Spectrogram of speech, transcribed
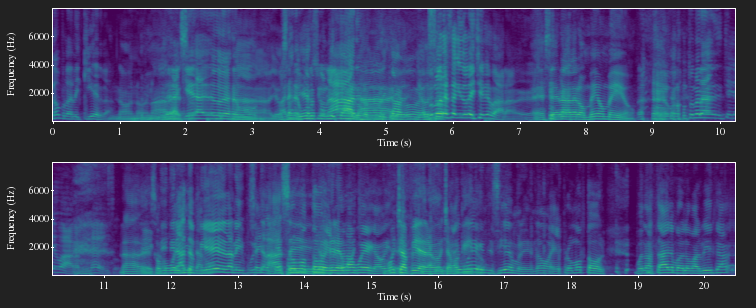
No, pero de la izquierda. No, no, nada de de la izquierda de, Nah, yo soy- revolucionarias. republicano, Ah, republicano, yo- yo tú no eres seguidor de Che Guevara. eh. Ese era de los míos míos. Bueno, tú no eres de Che Guevara, ni nada de eso. Nada de Eh, eso. Ni como tiraste piedra, ni fuiste a la... Ah, sí, promotor de la mucha- huelga. oye. mucha piedra con chamaquito. en diciembre. No, es promotor. Buenas tardes, Moreno Barbita.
